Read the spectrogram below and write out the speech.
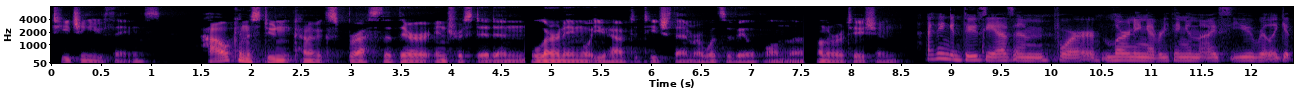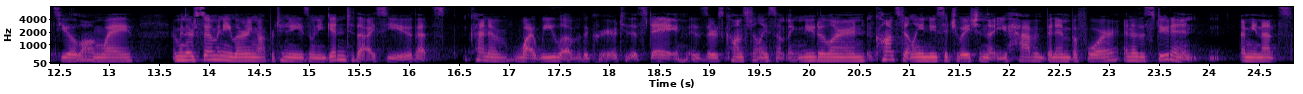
teaching you things. How can a student kind of express that they're interested in learning what you have to teach them or what's available on the on the rotation? I think enthusiasm for learning everything in the ICU really gets you a long way. I mean, there's so many learning opportunities when you get into the ICU. That's kind of why we love the career to this day. Is there's constantly something new to learn, constantly a new situation that you haven't been in before. And as a student, I mean, that's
